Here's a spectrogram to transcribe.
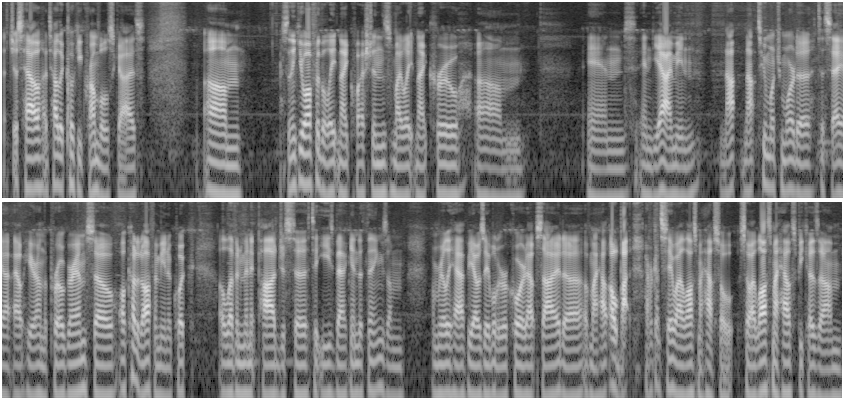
that's just how that's how the cookie crumbles, guys. Um, so thank you all for the late night questions, my late night crew. Um, and and yeah, I mean, not not too much more to to say out here on the program. So I'll cut it off. I mean, a quick 11 minute pod just to, to ease back into things. I'm I'm really happy I was able to record outside uh, of my house. Oh, but I forgot to say why I lost my house. So so I lost my house because um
